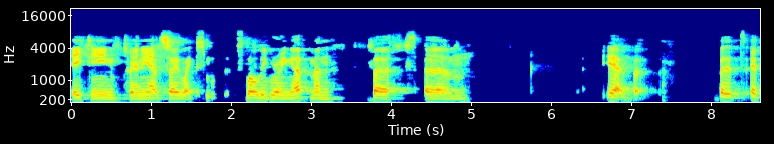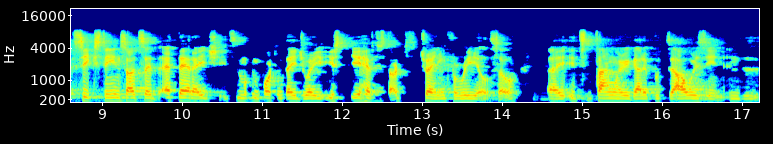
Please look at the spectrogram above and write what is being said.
18, 20 outside, like sm- slowly growing up, man. But um, yeah, but but at 16, so I'd say at that age, it's an important age where you, you have to start training for real. So uh, it's the time where you got to put the hours in, and the,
